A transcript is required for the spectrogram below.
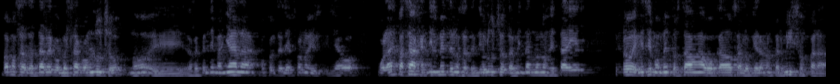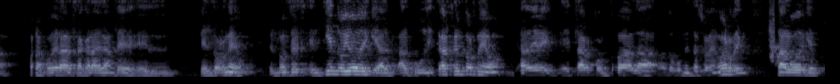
vamos a tratar de conversar con Lucho, ¿no? Eh, de repente mañana cojo el teléfono y, le hago, como la vez pasada, gentilmente nos atendió Lucho también dándonos detalles, pero en ese momento estaban abocados a lo que eran los permisos para, para poder sacar adelante el, el torneo. Entonces, entiendo yo de que al, publicarse el torneo, ya deben estar con toda la documentación en orden, salvo de que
